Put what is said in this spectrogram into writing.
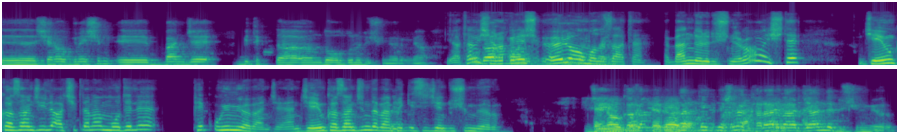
e, Şenol Güneş'in e, bence bir tık daha önde olduğunu düşünüyorum ya. Ya tabii da Şenol Güneş öyle ülkeleri olmalı bence. zaten. Ben de öyle düşünüyorum ama işte Ceyhun Kazancı ile açıklanan modele pek uymuyor bence. Yani Ceyhun Kazancı'nın da ben pek isteyeceğini düşünmüyorum. Ceyhun Kazancı'nın ben tek başına Ben- karar vereceğini de düşünmüyorum.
